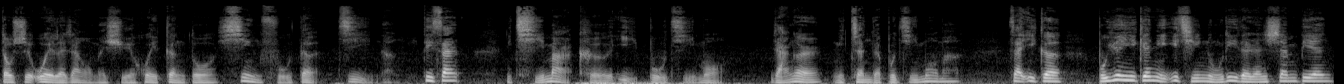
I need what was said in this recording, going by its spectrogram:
都是为了让我们学会更多幸福的技能。第三，你起码可以不寂寞。然而，你真的不寂寞吗？在一个不愿意跟你一起努力的人身边，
